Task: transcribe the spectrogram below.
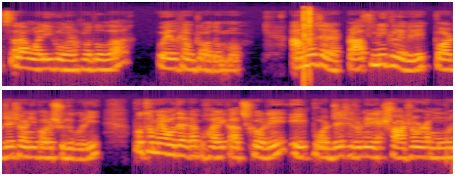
আসসালামু আলাইকুম রহমতুল্লাহ ওয়েলকাম টু অদম্য। আমরা যারা প্রাথমিক লেভেলে পর্যায় সারণী করা শুরু করি, প্রথমে আমাদের একটা ভয় কাজ করে, এই পর্যায় সারণীর একশো আঠারোটা মৌল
